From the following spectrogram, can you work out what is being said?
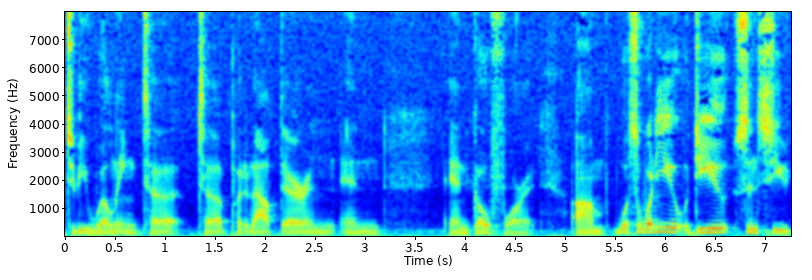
to be willing to to put it out there and and and go for it. Um, well, so what do you do? You since you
